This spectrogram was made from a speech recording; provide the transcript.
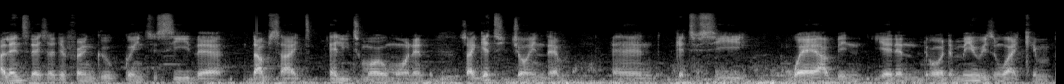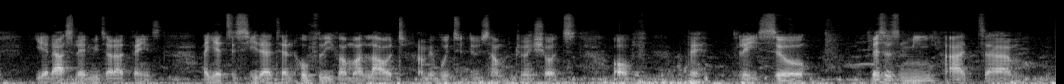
I learned there's a different group going to see the dam site early tomorrow morning. So I get to join them and get to see where I've been here and or the main reason why I came here that's led me to other things. I get to see that and hopefully if I'm allowed I'm able to do some drone shots of the place. So this is me at um,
